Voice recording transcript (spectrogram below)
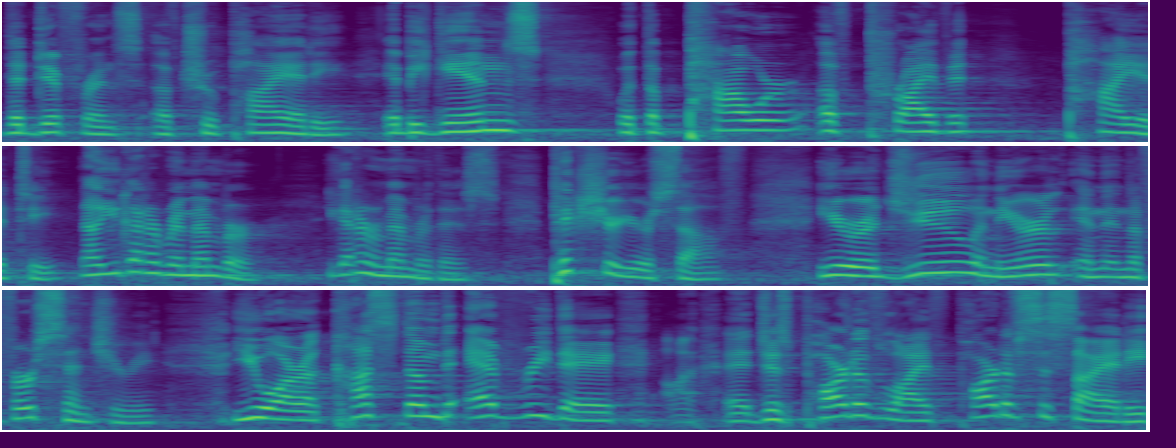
the difference of true piety. It begins with the power of private piety. Now you got to remember, you got to remember this. Picture yourself. You're a Jew in the, early, in, in, the first century. You are accustomed every day, uh, just part of life, part of society.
